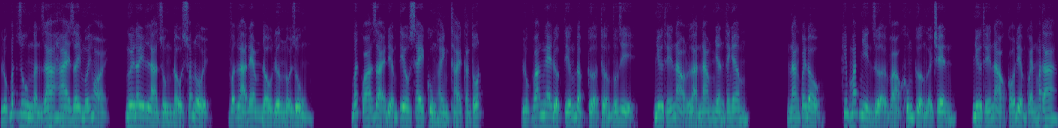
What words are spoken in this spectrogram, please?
Lục Bất Du ngẩn ra hai giây mới hỏi, ngươi đây là dùng đầu xoát nồi, vẫn là đem đầu đương nồi dùng. Bất quá giải điểm tiêu say cùng hành thái càng tốt. Lục Vãn nghe được tiếng đập cửa tưởng vương gì, như thế nào là nam nhân thanh âm. Nàng quay đầu, khiếp mắt nhìn dựa vào khung cửa người trên, như thế nào có điểm quen mắt ta.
